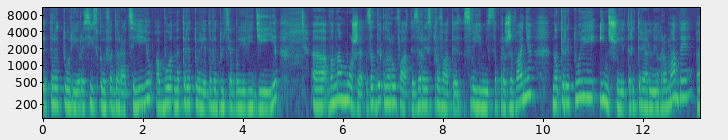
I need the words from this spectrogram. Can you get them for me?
е, території Російською Федерацією або на території, де ведуться бойові дії, е, вона може задекларувати, зареєструвати своє місце проживання на території іншої територіальної громади е,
